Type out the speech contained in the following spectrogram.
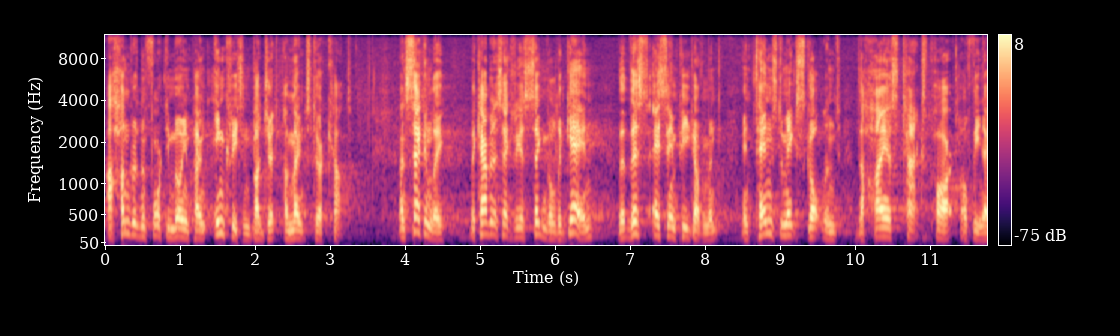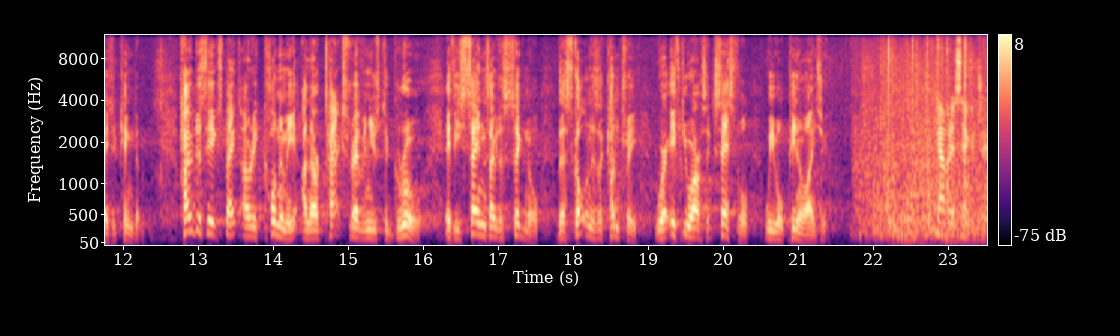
a £140 million pound increase in budget amounts to a cut? And secondly, the Cabinet Secretary has signalled again that this SNP government intends to make Scotland the highest tax part of the United Kingdom. How does he expect our economy and our tax revenues to grow if he sends out a signal that Scotland is a country where if you are successful, we will penalise you? Cabinet Secretary.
